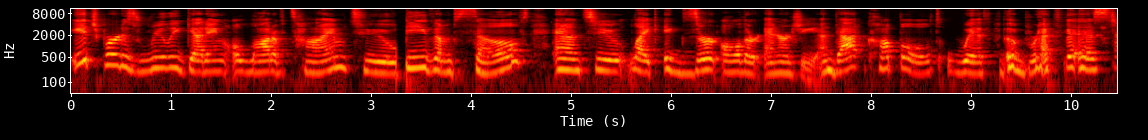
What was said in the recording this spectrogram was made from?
Each bird is really getting a lot of of time to be themselves and to like exert all their energy. And that coupled with the breakfast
